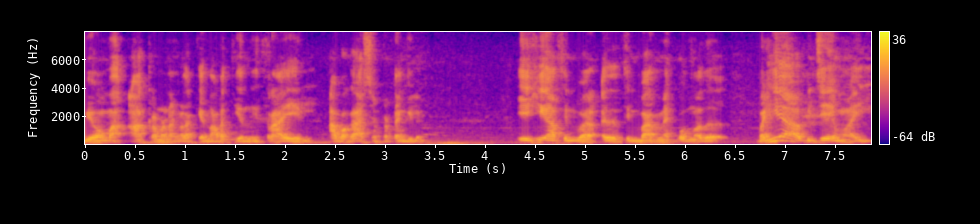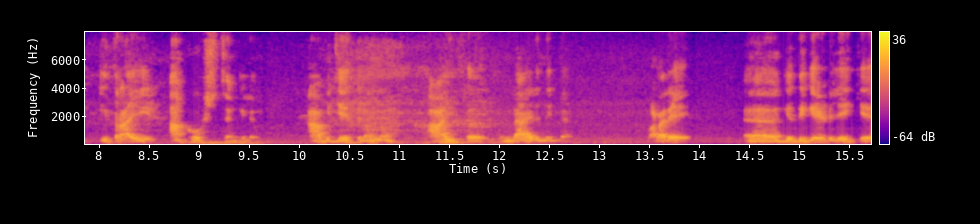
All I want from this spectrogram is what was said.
വ്യോമ ആക്രമണങ്ങളൊക്കെ നടത്തിയെന്ന് ഇസ്രായേൽ അവകാശപ്പെട്ടെങ്കിലും ഏഹിയ സിൻവാർ സിൻബാറിനെ കൊന്നത് വലിയ വിജയമായി ഇസ്രായേൽ ആഘോഷിച്ചെങ്കിലും ആ വിജയത്തിനൊന്നും ആയുസ് ഉണ്ടായിരുന്നില്ല. വളരെ ഗതികേടിലേക്ക്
